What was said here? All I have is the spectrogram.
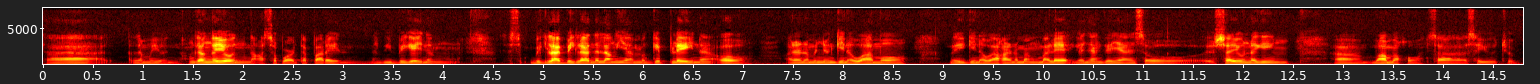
Sa, alam mo yun, hanggang ngayon, nakasuporta pa rin. Nagbibigay ng, bigla-bigla na lang yan mag-play na, oh, ano naman yung ginawa mo, may ginawa ka namang mali, ganyan-ganyan. So, siya yung naging uh, mama ko sa, sa YouTube.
